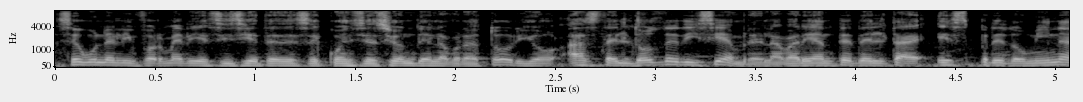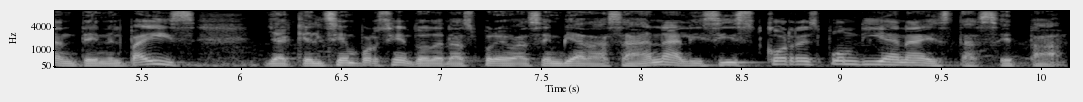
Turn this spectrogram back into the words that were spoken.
Según el informe 17 de secuenciación de laboratorio, hasta el 2 de diciembre la variante Delta es predominante en el país, ya que el 100% de las pruebas enviadas a análisis correspondían a esta cepa.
